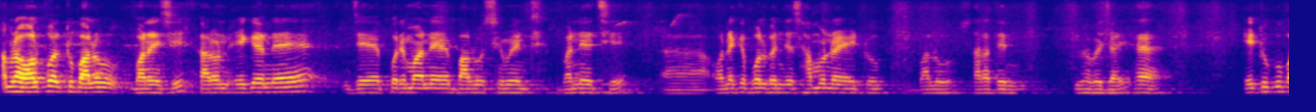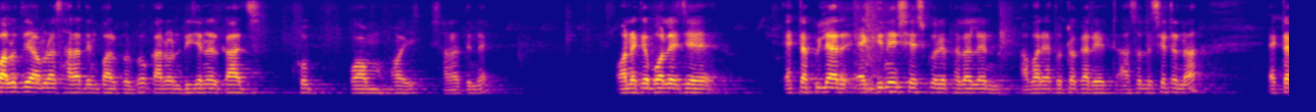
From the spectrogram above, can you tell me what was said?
আমরা অল্প একটু বালু বানিয়েছি। কারণ এখানে যে পরিমাণে বালু সিমেন্ট বানিয়েছি অনেকে বলবেন যে সামান্য একটু বালু সারাদিন কীভাবে যাই? হ্যাঁ এটুকু বালু দিয়ে আমরা সারাদিন পার করব, কারণ ডিজাইনের কাজ খুব কম হয় সারাদিনে। অনেকে বলে যে, একটা পিলার একদিনে শেষ করে ফেলালেন, আবার এত টাকা রেট আসলে সেটা না। একটা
